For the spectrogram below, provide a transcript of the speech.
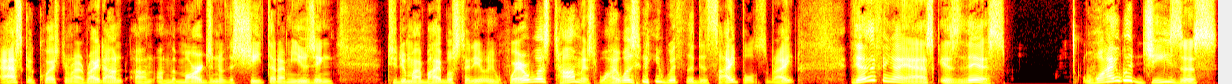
ask a question or I write on, on, on the margin of the sheet that I'm using to do my Bible study. Where was Thomas? Why wasn't he with the disciples, right? The other thing I ask is this why would Jesus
